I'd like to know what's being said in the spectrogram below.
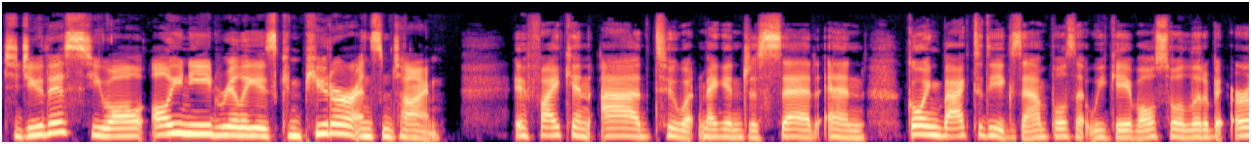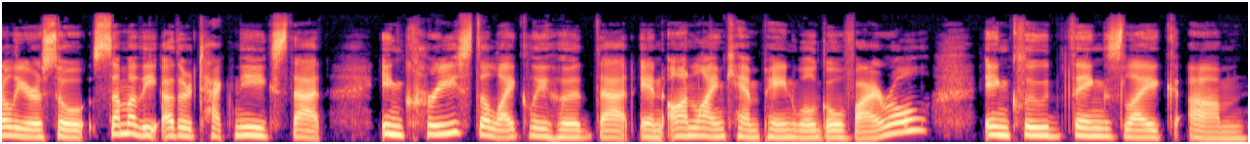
To do this, you all all you need really is computer and some time. If I can add to what Megan just said, and going back to the examples that we gave also a little bit earlier, so some of the other techniques that increase the likelihood that an online campaign will go viral include things like um,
